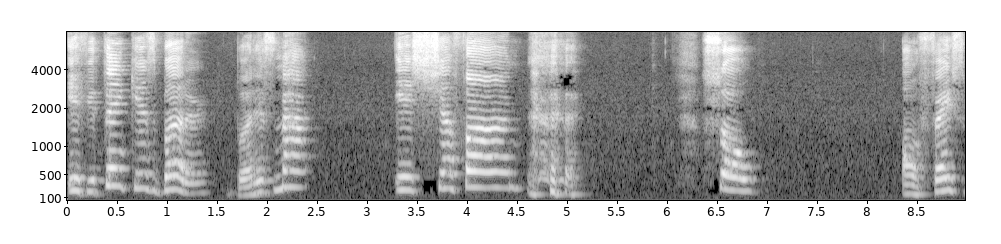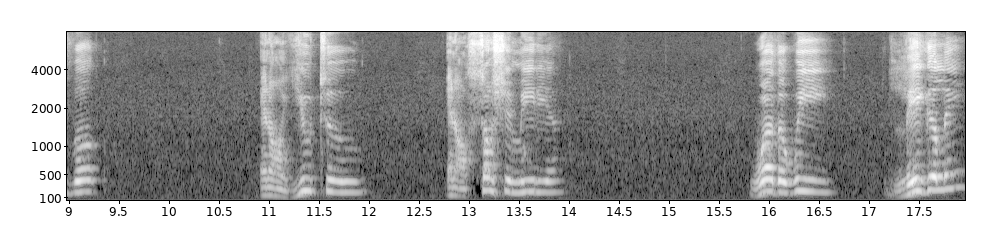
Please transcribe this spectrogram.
If you think it's butter, but it's not, it's chiffon. so on Facebook and on YouTube and on social media, whether we legally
